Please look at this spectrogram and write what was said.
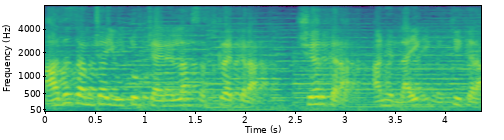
आजच आमच्या यूट्यूब चॅनलला सबस्क्राईब करा शेअर करा आणि लाईक नक्की करा.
